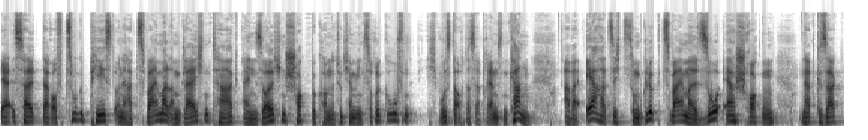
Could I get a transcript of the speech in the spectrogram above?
er ist halt darauf zugepest und er hat zweimal am gleichen Tag einen solchen Schock bekommen. Natürlich haben wir ihn zurückgerufen. Ich wusste auch, dass er bremsen kann. Aber er hat sich zum Glück zweimal so erschrocken und hat gesagt,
